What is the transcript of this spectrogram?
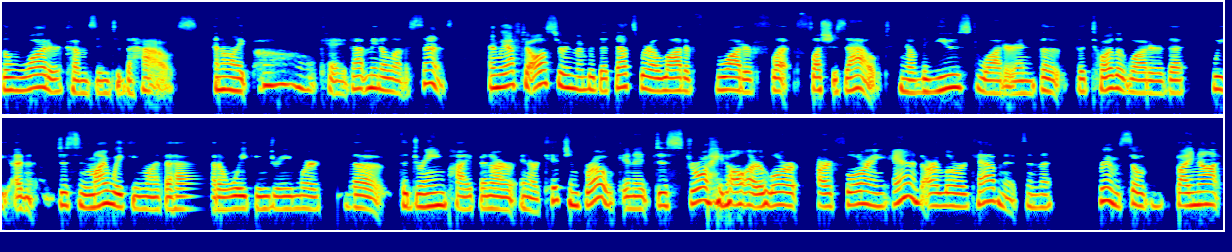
the water comes into the house. And I'm like, oh, okay, that made a lot of sense. And we have to also remember that that's where a lot of water fl- flushes out, you know, the used water and the, the toilet water that we, and just in my waking life, I had a waking dream where the, the drain pipe in our, in our kitchen broke and it destroyed all our lower, our flooring and our lower cabinets in the room. So by not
